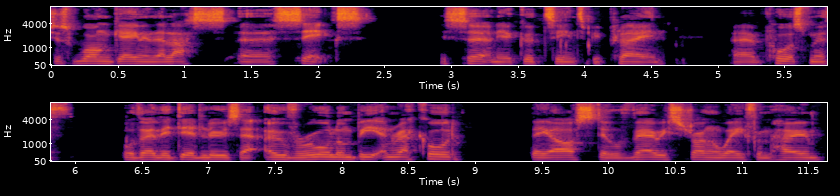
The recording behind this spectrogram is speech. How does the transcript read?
just one game in the last uh, six, is certainly a good team to be playing. Uh, Portsmouth, although they did lose their overall unbeaten record, they are still very strong away from home.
